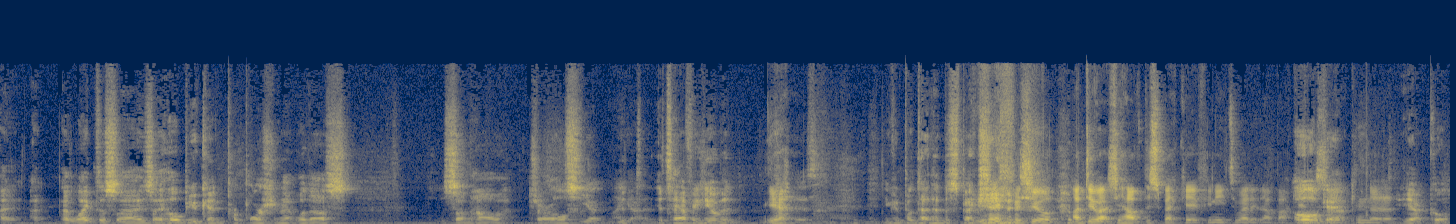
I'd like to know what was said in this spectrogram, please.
I, I, I- I like the size. I hope you can proportion it with us somehow, Charles. Yep, I got it. It's half a human. Yeah. It is. You can put that in the spec Yeah, sheet. for sure. I do actually have the spec here if you need to edit that back. Oh, in, so okay. I can, uh, Yeah, cool.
